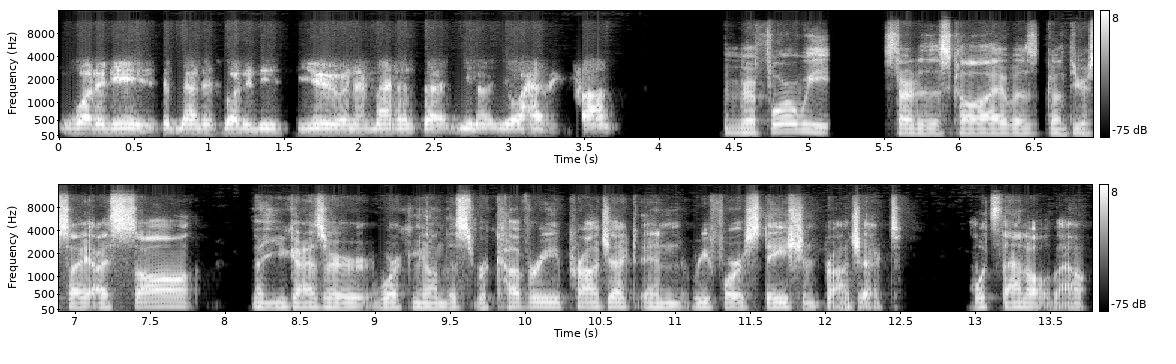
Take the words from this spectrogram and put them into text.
what it is. It matters what it is to you and it matters that, you know, you're having fun. Before we started this call, I was going through your site. I saw that you guys are working on this recovery project and reforestation project. What's that all about?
